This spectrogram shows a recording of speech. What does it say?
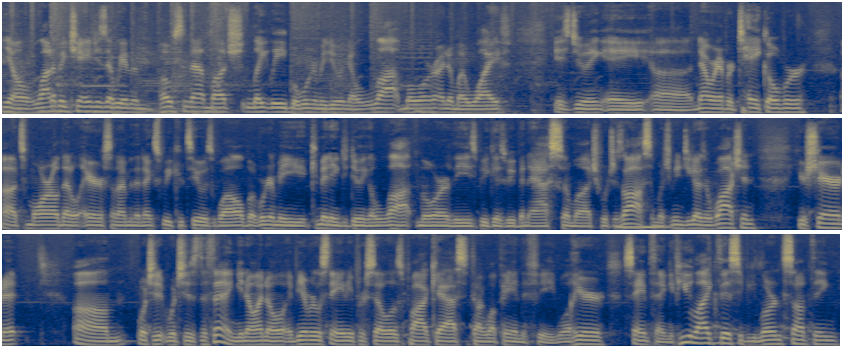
you know, a lot of big changes that we haven't been posting that much lately, but we're going to be doing a lot more. I know my wife is doing a uh, now or never takeover uh, tomorrow that'll air sometime in the next week or two as well. But we're going to be committing to doing a lot more of these because we've been asked so much, which is awesome. Which means you guys are watching, you're sharing it um, which is, which is the thing. You know, I know if you ever listen to Andy Frisella's podcast, and talk about paying the fee. Well, here, same thing. If you like this, if you learned something,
